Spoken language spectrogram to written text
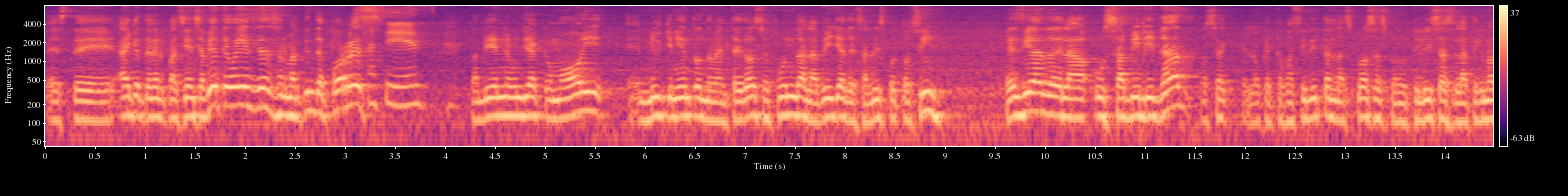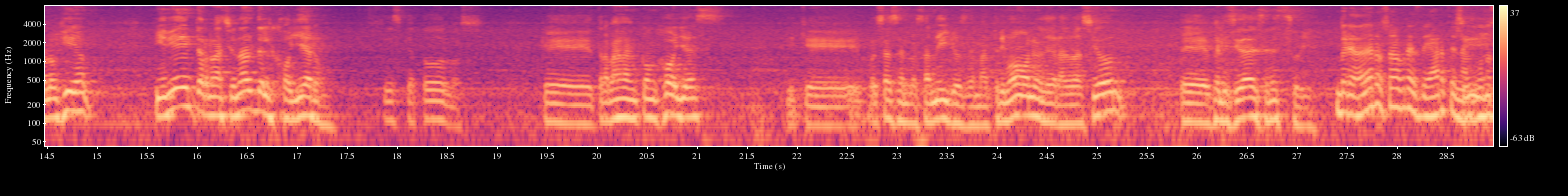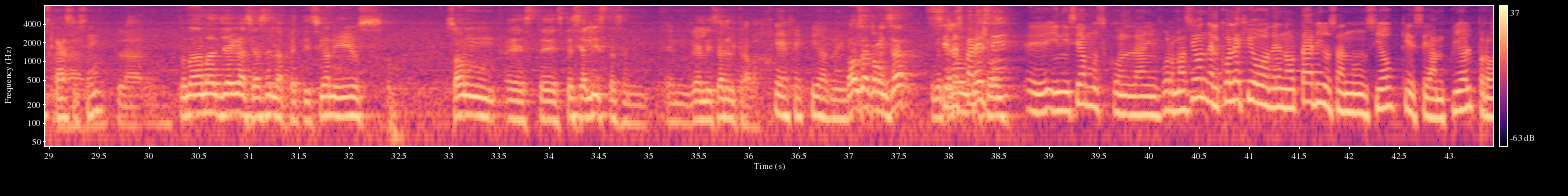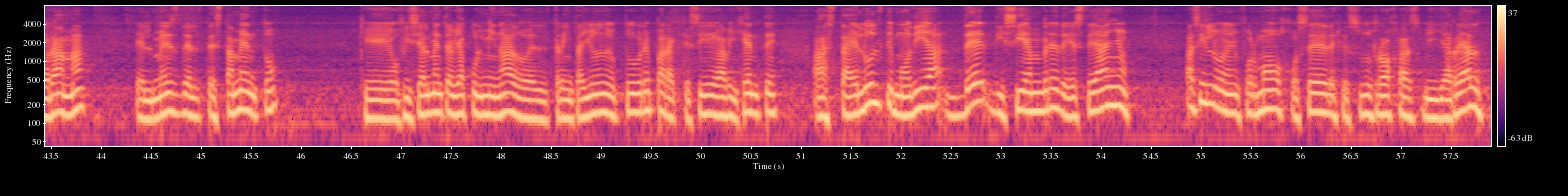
este, hay que tener paciencia. Fíjate, hoy es día de San Martín de Porres. Así es. También un día como hoy, en 1592, se funda la villa de San Luis Potosí. Es día de la usabilidad, o sea, lo que te facilitan las cosas cuando utilizas la tecnología. Y Día Internacional del Joyero. Así es que a todos los que trabajan con joyas y que pues hacen los anillos de matrimonio, de graduación, eh, felicidades en este día. Verdaderas obras de arte en algunos casos, ¿eh? Claro. Tú nada más llegas y haces la petición y ellos son este, especialistas en, realizar el trabajo. Efectivamente. Vamos a comenzar. Si les parece, eh, iniciamos con la información. El Colegio de Notarios anunció que se amplió el programa el mes del testamento, que oficialmente había culminado el 31 de octubre para que siga vigente hasta el último día de diciembre de este año. Así lo informó José de Jesús Rojas Villarreal.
